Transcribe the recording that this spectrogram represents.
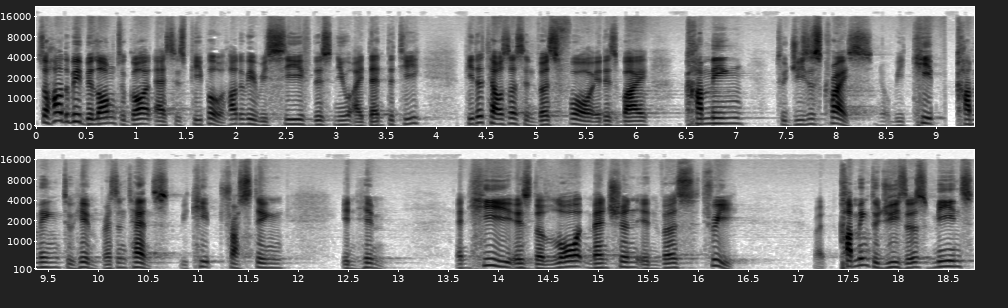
So, how do we belong to God as His people? How do we receive this new identity? Peter tells us in verse 4 it is by coming to Jesus Christ. You know, we keep coming to Him, present tense. We keep trusting in Him. And He is the Lord mentioned in verse 3. Right? Coming to Jesus means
